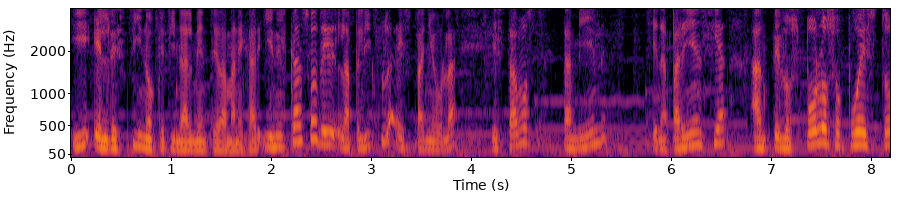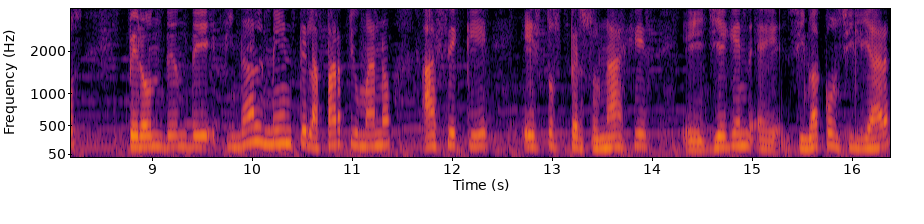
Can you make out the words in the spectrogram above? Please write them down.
y el destino que finalmente va a manejar. Y en el caso de la película española, estamos también en apariencia ante los polos opuestos, pero donde finalmente la parte humana hace que estos personajes eh, lleguen, eh, si no a conciliar,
